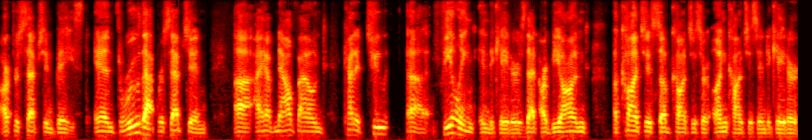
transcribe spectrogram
are perception based. And through that perception, uh, I have now found kind of two uh, feeling indicators that are beyond a conscious, subconscious, or unconscious indicator,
